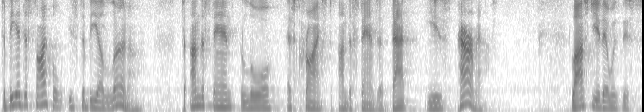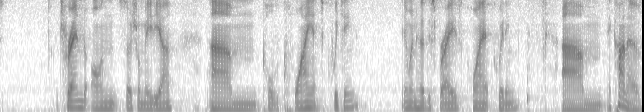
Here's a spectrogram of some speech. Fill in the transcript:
To be a disciple is to be a learner, to understand the law as Christ understands it. That is paramount. Last year, there was this trend on social media um, called quiet quitting. Anyone heard this phrase, quiet quitting? Um, it kind of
